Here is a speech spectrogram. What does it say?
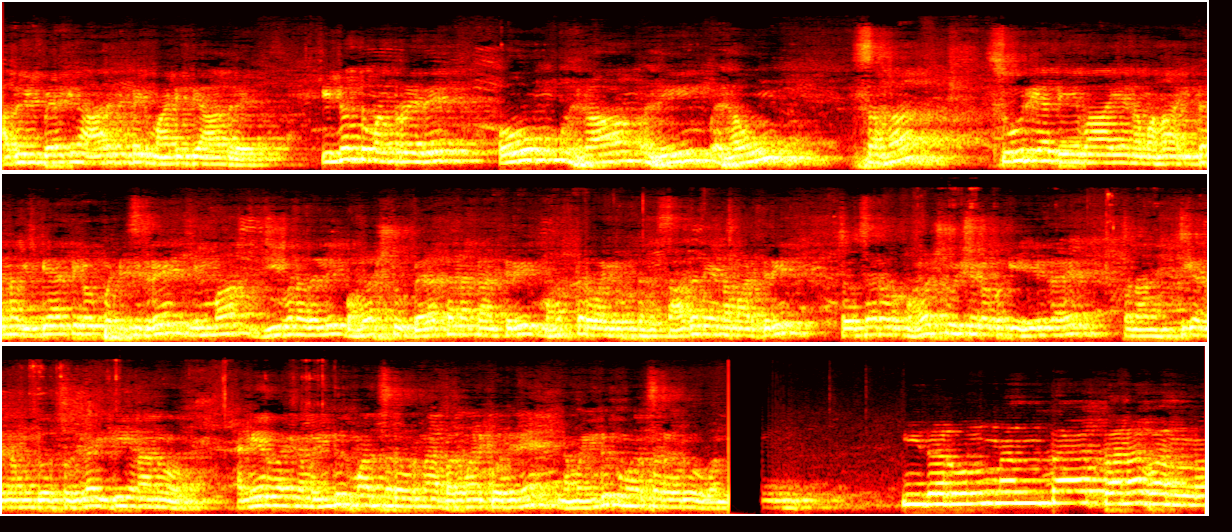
ಅದು ನೀವು ಬೆಳಗಿನ ಆರು ಗಂಟೆಗೆ ಮಾಡಿದ್ದೆ ಆದರೆ. ಇನ್ನೊಂದು ಮಂತ್ರ ಇದೆ, ಓಂ ಹ್ರಾಂ ಹ್ರೀಂ ಹ್ರೌಂ ಸಹ ಸೂರ್ಯ ದೇವಾಯ ನಮಃ. ಇದನ್ನು ವಿದ್ಯಾರ್ಥಿಗಳು ಪಠಿಸಿದರೆ ನಿಮ್ಮ ಜೀವನದಲ್ಲಿ ಬಹಳಷ್ಟು ಬೆಳಕನ್ನು ಕಾಣ್ತೀರಿ, ಮಹತ್ತರವಾಗಿರುವಂತಹ ಸಾಧನೆಯನ್ನು ಮಾಡ್ತೀರಿ. ಸೊ ಸರ್ ಅವರು ಬಹಳಷ್ಟು ವಿಷಯಗಳ ಬಗ್ಗೆ ಹೇಳಿದ್ದಾರೆ. ಸೊ ನಾನು ಹೆಚ್ಚಿಗೆ ಅದನ್ನು ಮುಂದುವರಿಸೋದಿಲ್ಲ. ಇದೀಗ ನಾನು ನೇರವಾಗಿ ನಮ್ಮ ಇಂದು ಕುಮಾರ್ ಸರ್ ಅವ್ರನ್ನ ಬರಮಾಡಿಕೊಳ್ತೀನಿ. ನಮ್ಮ ಇಂದು ಕುಮಾರ್ ಸರ್ ಅವರು ಇದರುನ್ನಂತ ತನವನ್ನು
